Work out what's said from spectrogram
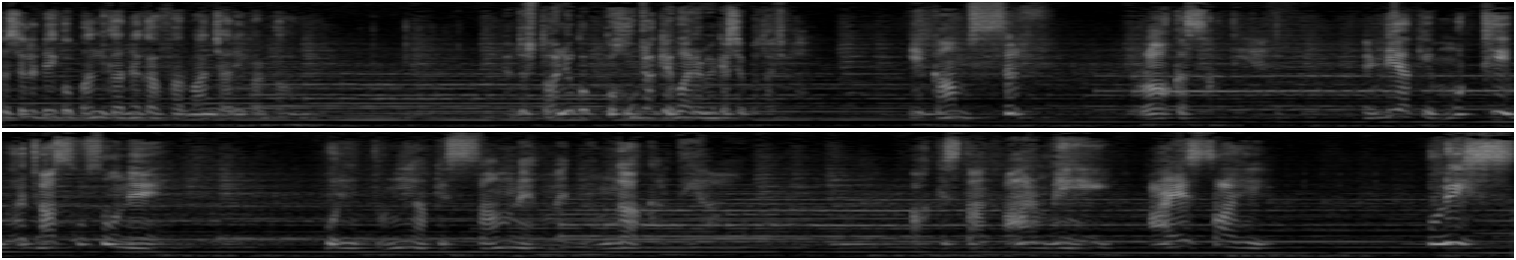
फैसिलिटी को बंद करने का फरमान जारी करता हूँ। हिंदुस्तानियों को कहूटा के बारे में कैसे पता चला? ये काम सिर्फ़ रॉ कर सकती है। इंडिया के मुट्ठी भर जासूसों ने पूरी दुनिया के सामने हमें नंगा कर दिया। पाकिस्तान आर्मी आईएसआई पुलिस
